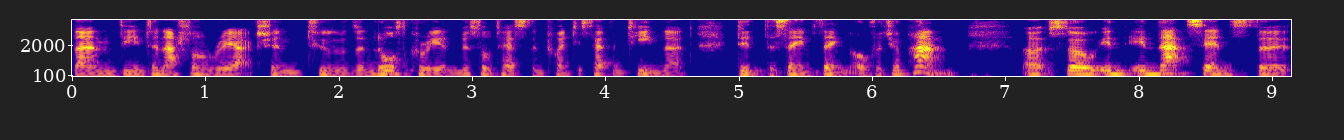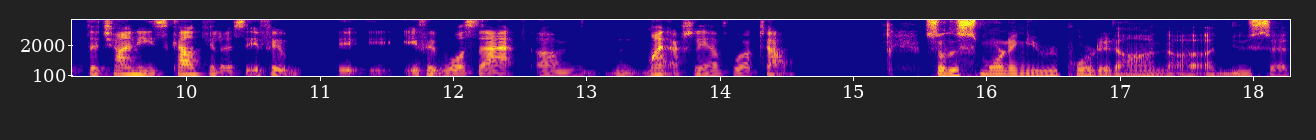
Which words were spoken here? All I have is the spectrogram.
than the international reaction to the North Korean missile test in 2017 that did the same thing over Japan. Uh, so in in that sense, the the Chinese calculus, if it if it was that, um, might actually have worked out. So this morning you reported on a, a, new set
